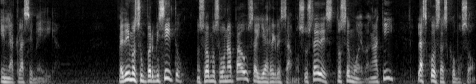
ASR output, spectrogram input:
en la clase media. Pedimos un permisito, nos vamos a una pausa y ya regresamos. Ustedes no se muevan aquí, las cosas como son.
